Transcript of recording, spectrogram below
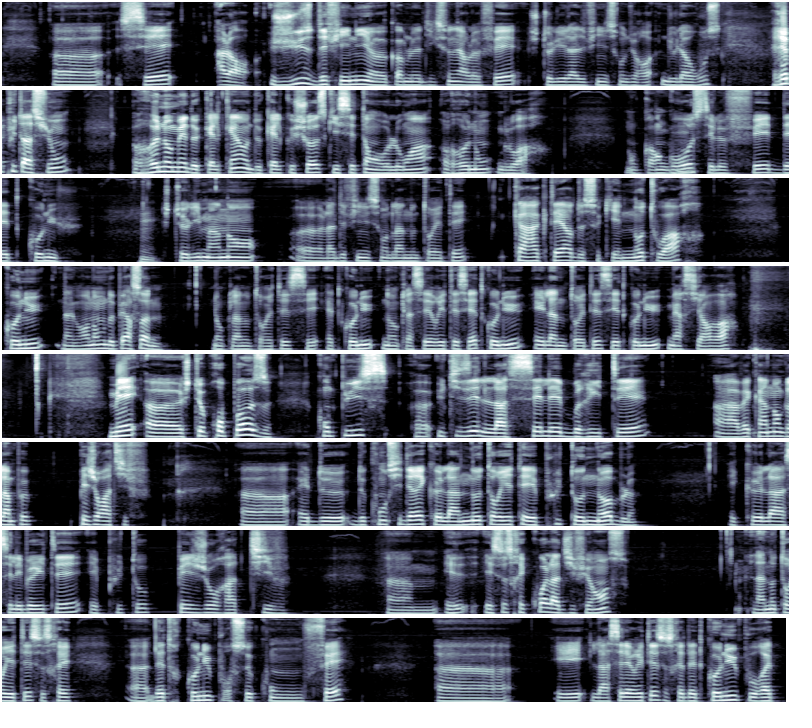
euh, c'est alors juste défini euh, comme le dictionnaire le fait. Je te lis la définition du, Larousse. Réputation, renommée de quelqu'un ou de quelque chose qui s'étend au loin, renom, gloire. Donc en gros, Mm. c'est le fait d'être connu. Mm. Je te lis maintenant euh, la définition de la notoriété. Caractère de ce qui est notoire, connu d'un grand nombre de personnes. Donc la notoriété, c'est être connu. Donc la célébrité, c'est être connu. Et la notoriété, c'est être connu. Merci, au revoir. Mais euh, je te propose qu'on puisse euh, utiliser la célébrité euh, avec un angle un peu péjoratif. Et de, de considérer que la notoriété est plutôt noble et que la célébrité est plutôt péjorative. Et, et ce serait quoi la différence? La notoriété, ce serait euh, d'être connu pour ce qu'on fait. euh, et la célébrité, ce serait d'être connu pour être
